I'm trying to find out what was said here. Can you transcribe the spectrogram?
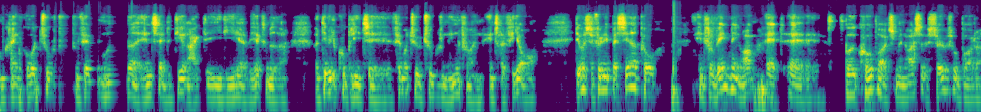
omkring 8.500 ansatte direkte i de her virksomheder, og det vil kunne blive til 25.000 inden for en, en 3-4 år. Det var selvfølgelig baseret på en forventning om, at øh, både cobots, men også servicerobotter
